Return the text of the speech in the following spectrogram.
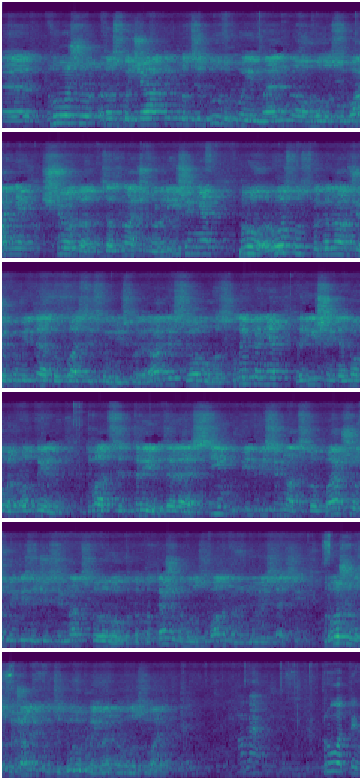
Е, прошу розпочати процедуру поіменного голосування щодо зазначеного рішення про розпуск виконавчого комітету Фастівської міської ради сьомого скликання рішення номер 1 23-7 від 18.01.2017 року, тобто те, що ми голосували на минулій сесії. Прошу розпочати процедуру поіменного голосування. Проти.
